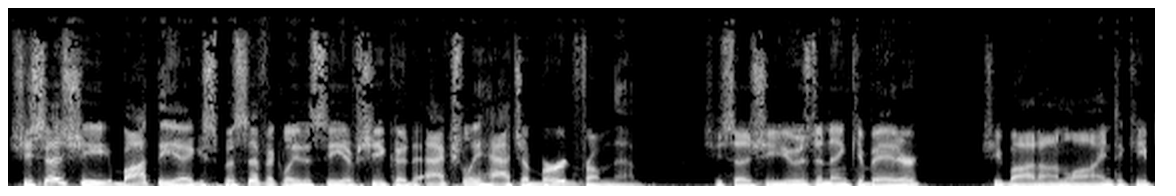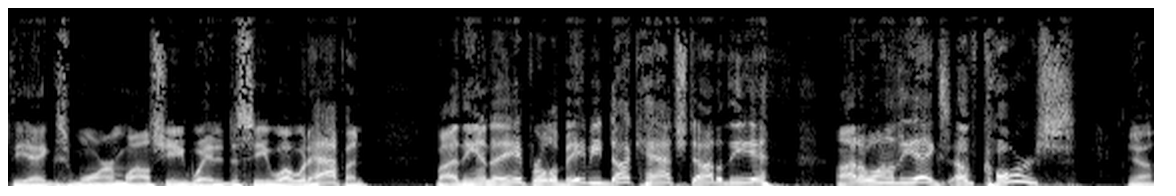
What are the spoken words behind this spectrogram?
she says she bought the eggs specifically to see if she could actually hatch a bird from them. She says she used an incubator she bought online to keep the eggs warm while she waited to see what would happen. By the end of April, a baby duck hatched out of the out of one of the eggs. Of course. Yeah.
